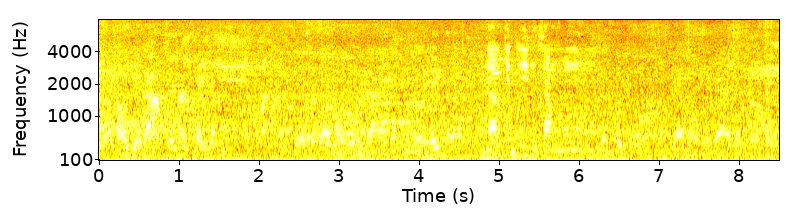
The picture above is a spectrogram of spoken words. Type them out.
xuống là mới vừa đáp xuống cái thì đó giờ mọi người ra chắc nửa tiếng nữa giờ check in xong mới giờ mọi người ra chắc nửa tiếng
